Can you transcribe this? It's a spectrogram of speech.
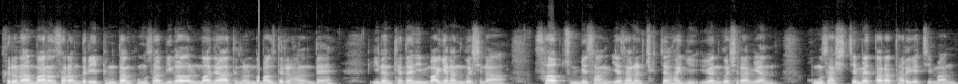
그러나 많은 사람들이 평당 공사비가 얼마냐 등을 말들을 하는데 이는 대단히 막연한 것이나 사업 준비상 예산을 책정하기 위한 것이라면 공사 시점에 따라 다르겠지만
